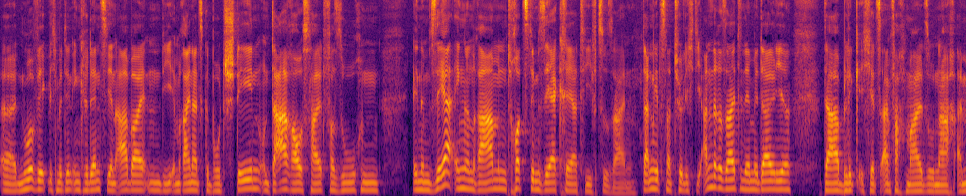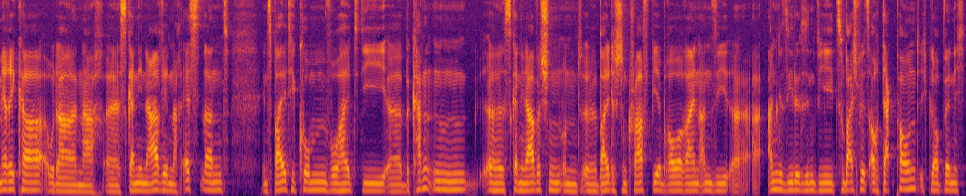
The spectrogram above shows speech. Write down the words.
äh, nur wirklich mit den Ingredienzien arbeiten, die im Reinheitsgebot stehen und daraus halt versuchen, in einem sehr engen Rahmen trotzdem sehr kreativ zu sein. Dann gibt es natürlich die andere Seite der Medaille. Da blicke ich jetzt einfach mal so nach Amerika oder nach äh, Skandinavien, nach Estland, ins Baltikum, wo halt die äh, bekannten äh, skandinavischen und äh, baltischen Craft-Bier-Brauereien äh, angesiedelt sind, wie zum Beispiel jetzt auch Duck Pound. Ich glaube, wenn ich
